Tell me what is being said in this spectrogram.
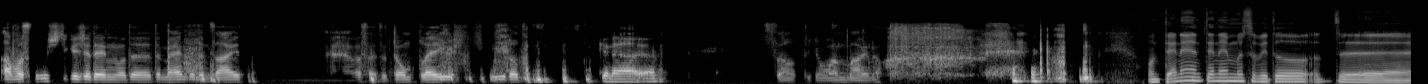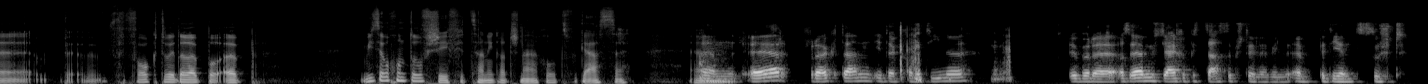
Aber das Lustige ist ja dann, wo der, der Mann dann sagt, was er, don't play with fire, oder Genau, ja. Sartige One-Liner. Und dann, dann muss er wieder. De, fragt wieder jemand, ob. Wieso kommt er aufs Schiff? Jetzt habe ich gerade schnell kurz vergessen. Ähm, Ähm, er fragt dann in der Kantine über, äh, also er müsste eigentlich etwas zu essen bestellen, weil er bedient sonst,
